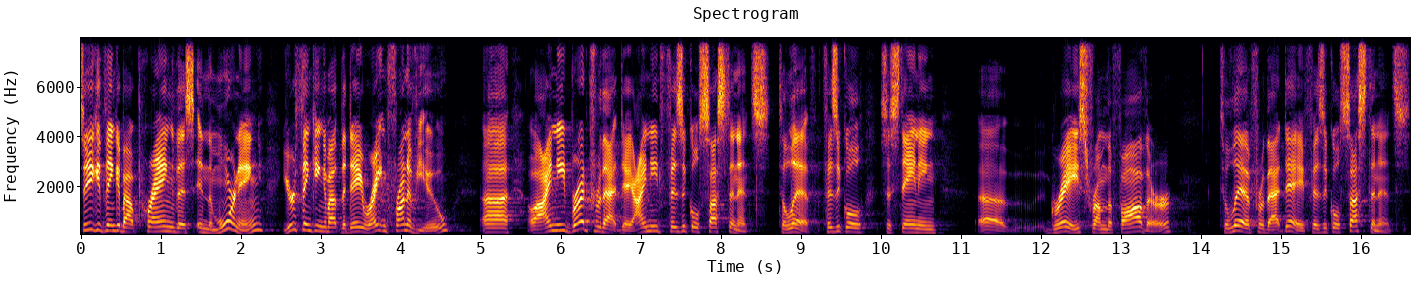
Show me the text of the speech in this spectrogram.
So you can think about praying this in the morning. You're thinking about the day right in front of you. Uh, well, I need bread for that day. I need physical sustenance to live, physical sustaining uh, grace from the Father to live for that day, physical sustenance.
